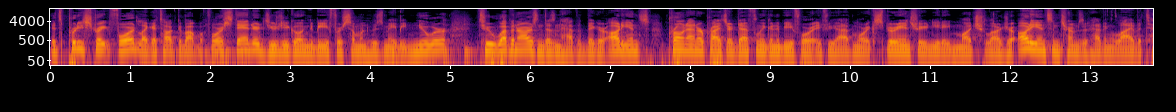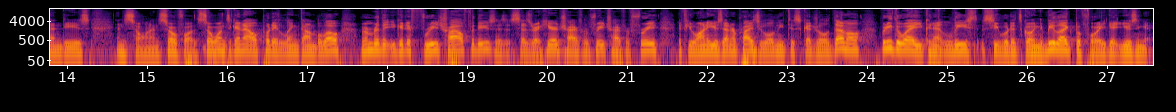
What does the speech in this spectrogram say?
It's pretty straightforward, like I talked about before. Standards usually going to be for someone who's maybe newer to webinars and doesn't have a bigger audience. Pro and Enterprise are definitely going to be for if you have more experience or you need a much larger audience in terms of having live attendees and so on and so forth. So once again, I'll put a link down below. Remember that you get a free trial for these, as it says right here, try for free, try for free. If you want to use Enterprise, you will need to schedule a demo, but either way, you can at least see what it's going to be like before you get using it.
